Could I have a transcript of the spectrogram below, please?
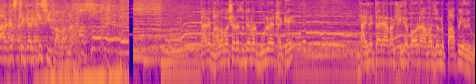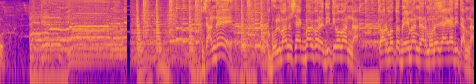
তার কাছ থেকে আর কিছুই পাবা না। তারে ভালোবাসাটা যদি আমার ভুল হয়ে থাকে তাইলে তারে আবার ফিরে পাওয়াটা আমার জন্য পাপই হইব। জান রে ভুল মানুষ একবার করে দ্বিতীয়বার না। তোর মতো বেইমান আর মনে জায়গা দিতাম না।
